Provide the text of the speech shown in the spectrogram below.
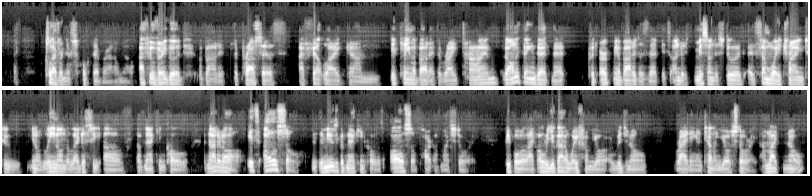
cleverness or whatever. I don't know. I feel very good about it. The process. I felt like um, it came about at the right time. The only thing that that could irk me about it is that it's under misunderstood in some way trying to you know lean on the legacy of of Nat King Cole not at all. It's also, the music of Nat King Cole is also part of my story. People were like, oh, well, you got away from your original writing and telling your story. I'm like, no,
